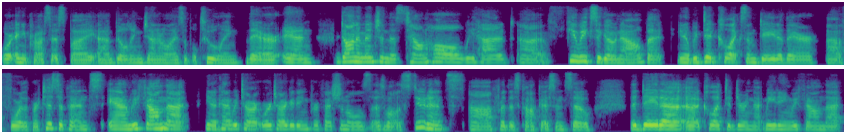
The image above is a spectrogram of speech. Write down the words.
or any process by uh, building generalizable tooling there. And Donna mentioned this town hall we had uh, a few weeks ago now, but you know we did collect some data there uh, for the participants, and we found that you know kind of we tar- we're targeting professionals as well as students uh, for this caucus, and so the data uh, collected during that meeting, we found that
